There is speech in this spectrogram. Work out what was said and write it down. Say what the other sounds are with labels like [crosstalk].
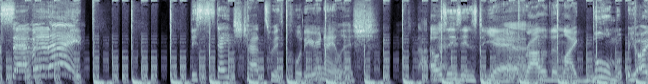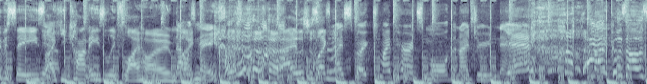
six, seven, eight. This is Stage Chats with Claudia and Ailysh. that oh, Aussies Insta, yeah, Yeah. rather than like, boom, you're overseas, Yeah. like you can't easily fly home. That like, was me. [laughs] Ailysh is like, I spoke to my parents more than I do now. yeah, [laughs] Because I was always. Hey dancers!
